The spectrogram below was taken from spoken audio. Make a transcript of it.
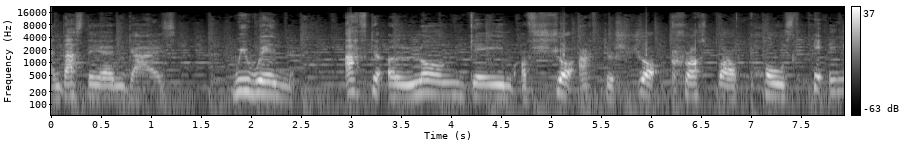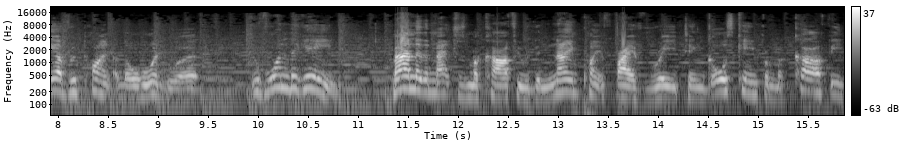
And that's the end, guys. We win after a long game of shot after shot, crossbar, post, hitting every point of the woodwork. We've won the game. Man of the match was McCarthy with a 9.5 rating. Goals came from McCarthy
